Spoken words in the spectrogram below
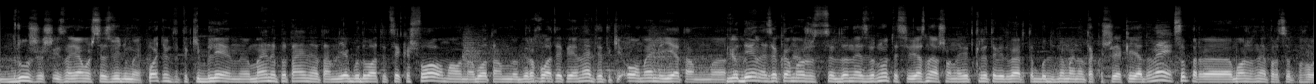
дружиш і знайомишся з людьми. Потім ти такий, блін, у мене питання там, як будувати цей кешфлоу, умовно, або там рахувати PNL, ти такий, о, у мене є там е, людина, з якою можу до неї звернутися. Я знаю, що вона відкрита, відверта буде до мене також, як і я до неї. Супер, можна з нею про це поговорити.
